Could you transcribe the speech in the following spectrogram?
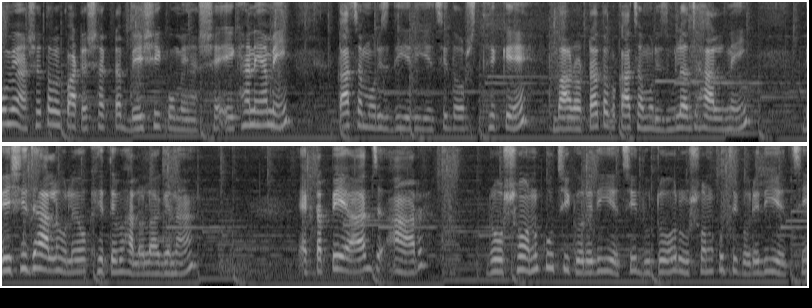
কমে আসে, তবে পাটের শাকটা বেশি কমে আসে। এখানে আমি কাঁচামরিচ দিয়ে দিয়েছি দশ থেকে বারোটা, তবে কাঁচামরিচগুলো ঝাল নেই। বেশি ঝাল হলেও খেতে ভালো লাগে না। একটা পেঁয়াজ আর রসুন কুচি করে দিয়েছি, দুটো রসুন কুচি করে দিয়েছি।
